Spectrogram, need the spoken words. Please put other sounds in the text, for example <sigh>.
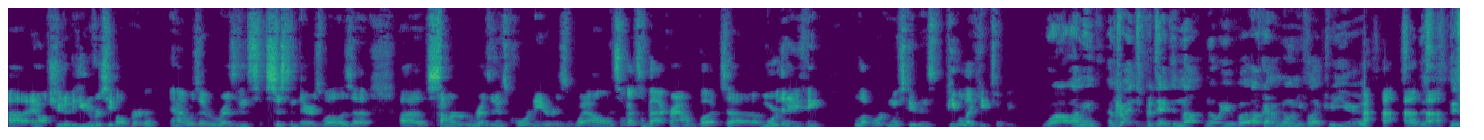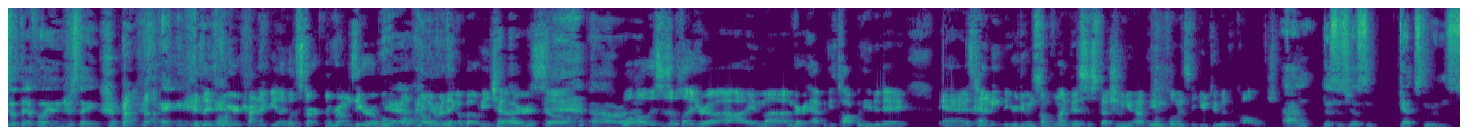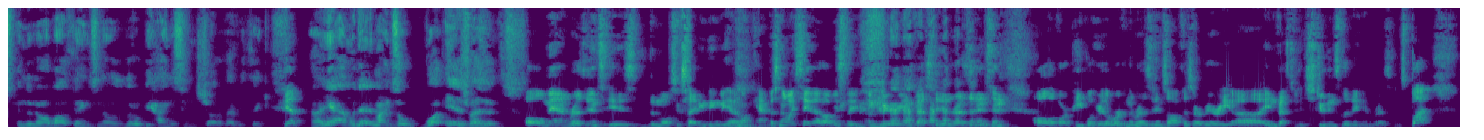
uh, an offshoot of the University of Alberta, and I was a residence assistant there as well as a, uh summer residence coordinator as well. And so I've got some background, but uh, more than anything, love working with students, people like you, Toby. Wow. I mean, I'm trying to pretend to not know you, but I've kind of known you for like three years. <laughs> So this is this is definitely interesting. <laughs> Interesting. It's, it's weird trying to be like, let's start from ground zero, but Yeah. we both know everything about each <laughs> other. So, right. well, no, this is a pleasure. Uh, I'm uh, I'm very happy to talk with you today, and it's kind of neat that you're doing something like this, especially when you have the influence that you do at the college. And this is just get students in the know about things, you know, a little behind the scenes shot of everything. Yeah. Uh, yeah, and with that in mind, so what is residence? Oh man, residence is the most exciting thing we have on campus. Now I say that obviously, I'm very <laughs> invested in residence, and all of our people here that work in the residence office are very uh, invested in students living in residence. But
